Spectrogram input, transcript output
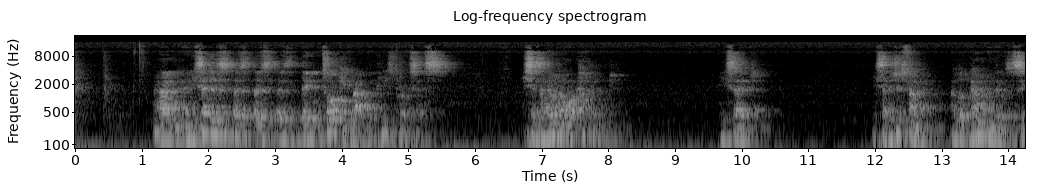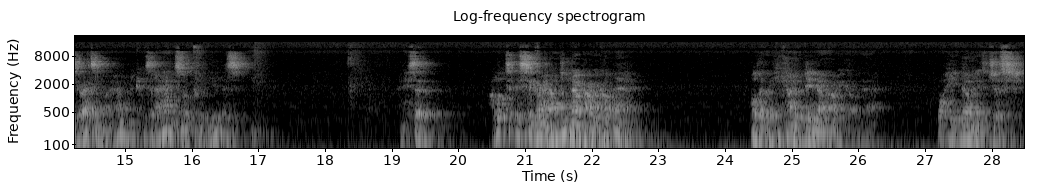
Um, and he said, as, as, as, as they were talking about the peace process, he says, I don't know what happened. He said, he said, I just found, I looked down and there was a cigarette in my hand. He said, I haven't smoked for years. And he said, I looked at this cigarette and I didn't know how it got there. Although he kind of did know how it got there. What he'd done is just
